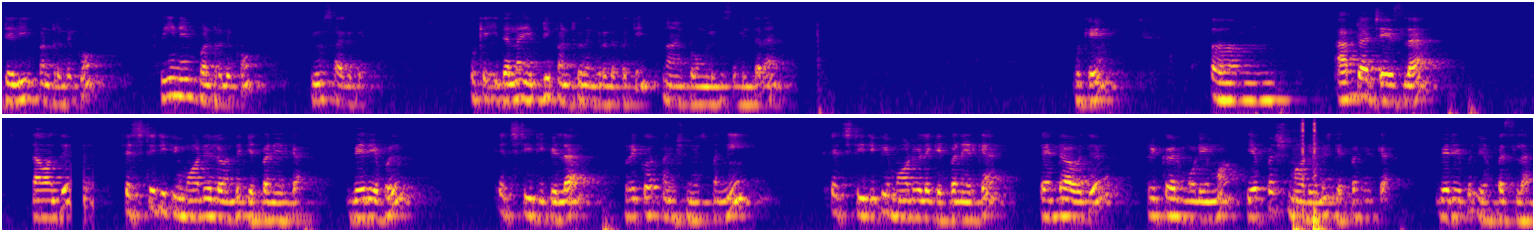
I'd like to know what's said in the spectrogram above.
டெலீட் பண்ணுறதுக்கும் ரீநேம் பண்ணுறதுக்கும் யூஸ் ஆகுது. ஓகே இதெல்லாம் எப்படி பண்ணுறதுங்கிறத பற்றி நான் இப்போ உங்களுக்கு சொல்லித்தரேன் ஓகே ஆப்டா um, சேஸில் நான் வந்து ஹெச்டிடிபி மாடியூலில் வந்து கெட் பண்ணியிருக்கேன். வேரியபிள் ஹெச்டிடிபியில் ரிகவர் ஃபங்க்ஷன் யூஸ் பண்ணி ஹெச்டிடிபி மாடியூலை கெட் பண்ணியிருக்கேன். ரெண்டாவது ரிகவர் மூலியமாக எஃப்எஸ் மாடியூலில் கெட் பண்ணியிருக்கேன். வேரியபிள் எஃப்எஸில்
